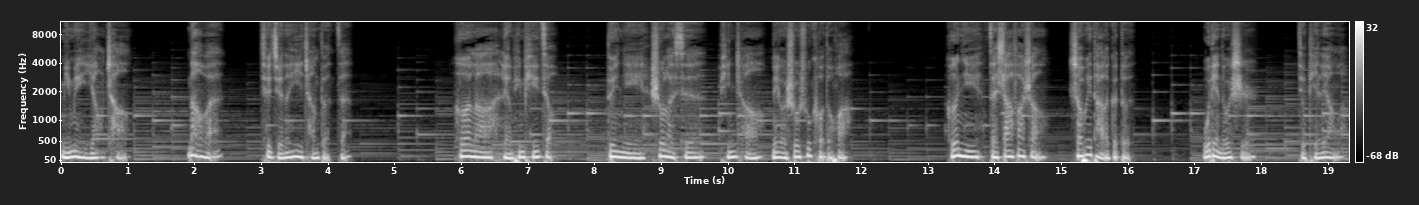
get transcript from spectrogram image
明明一样长，那晚却觉得异常短暂。喝了两瓶啤酒，对你说了些平常没有说出口的话。和你在沙发上稍微打了个盹，五点多时就天亮了。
